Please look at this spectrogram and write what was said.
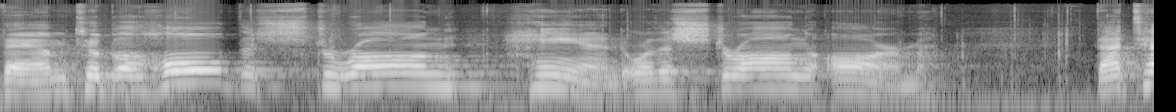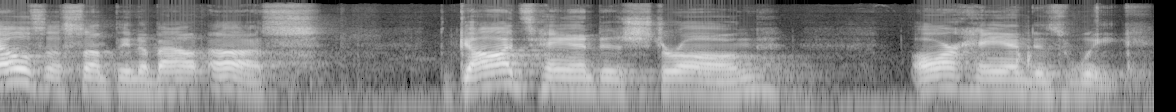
them to behold the strong hand or the strong arm. That tells us something about us. God's hand is strong, our hand is weak.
